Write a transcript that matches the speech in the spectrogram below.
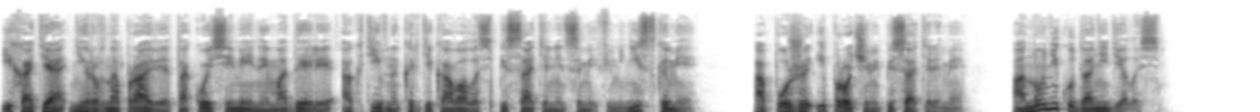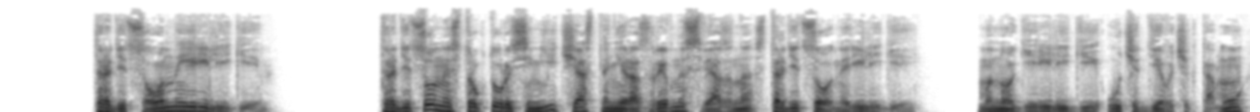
И хотя неравноправие такой семейной модели активно критиковалось писательницами-феминистками, а позже и прочими писателями, оно никуда не делось. Традиционные религии. Традиционная структура семьи часто неразрывно связана с традиционной религией. Многие религии учат девочек тому,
